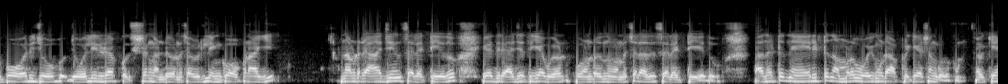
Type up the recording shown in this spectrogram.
ഇപ്പോൾ ഒരു ജോബ് ജോലിയുടെ പൊസിഷൻ കണ്ടു വെച്ചാൽ ഒരു ലിങ്ക് ഓപ്പൺ ആക്കി നമ്മുടെ രാജ്യം സെലക്ട് ചെയ്തു. ഏത് രാജ്യത്തേക്കാണ് പോകേണ്ടതെന്ന് പറഞ്ഞാൽ അത് സെലക്ട് ചെയ്തു. എന്നിട്ട് നേരിട്ട് നമ്മൾ പോയി കൂടെ ആപ്ലിക്കേഷൻ കൊടുക്കും. ഓക്കെ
